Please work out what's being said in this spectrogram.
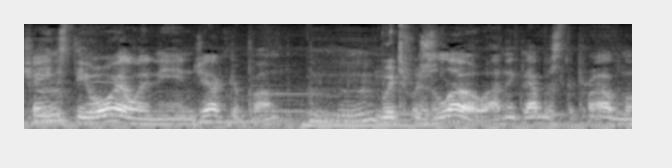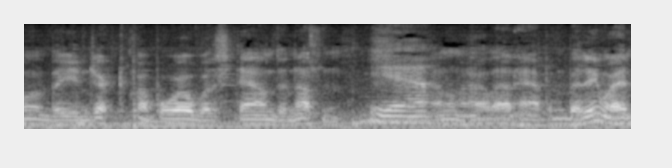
changed the oil in the injector pump, which was low. I think that was the problem. The injector pump oil was down to nothing. Yeah. I don't know how that happened, but anyway,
